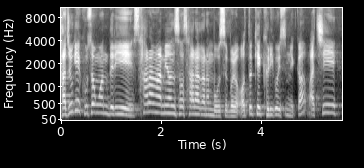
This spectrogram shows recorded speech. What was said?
가족의 구성원들이 사랑하면서 살아가는 모습을 어떻게 그리고 있습니까? 마치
